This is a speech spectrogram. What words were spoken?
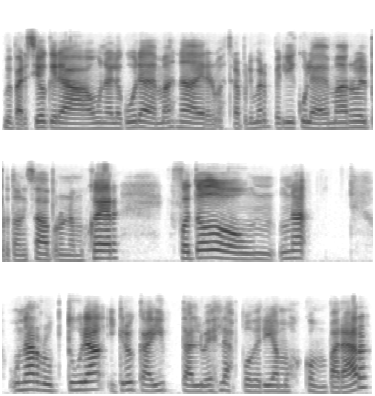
me pareció que era una locura, además nada, era nuestra primera película de Marvel protagonizada por una mujer. Fue todo una, una ruptura y creo que ahí tal vez las podríamos comparar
